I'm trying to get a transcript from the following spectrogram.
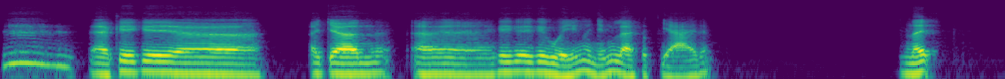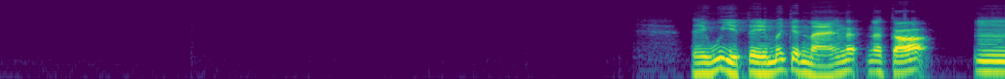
à, cái cái ở trên à, cái, cái cái quyển là những lời Phật dạy đó. Đấy. Thì quý vị tìm ở trên mạng đó nó có. Ừ,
